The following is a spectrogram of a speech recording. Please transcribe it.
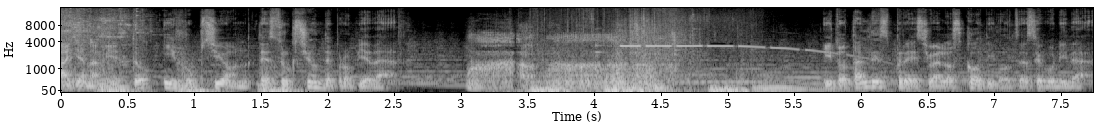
Allanamiento, irrupción, destrucción de propiedad. Y total desprecio a los códigos de seguridad.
